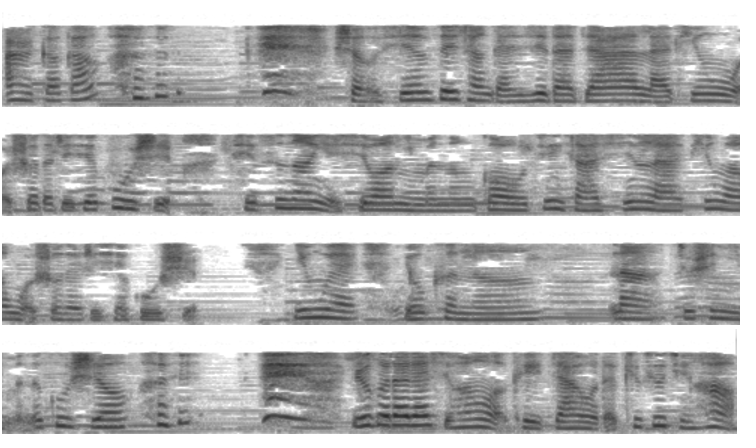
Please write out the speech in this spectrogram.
二高高。首先，非常感谢大家来听我说的这些故事，其次呢，也希望你们能够静下心来听完我说的这些故事，因为有可能那就是你们的故事哦。如果大家喜欢我，可以加我的 QQ 群号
